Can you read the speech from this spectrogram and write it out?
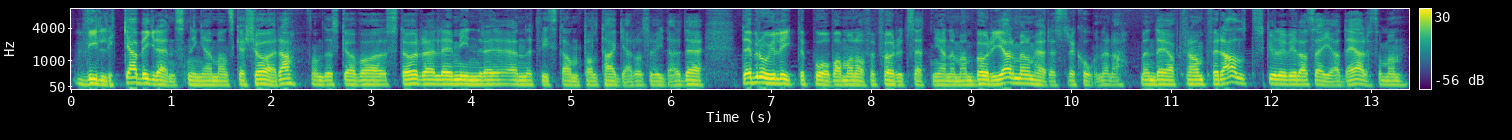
vilka begränsningar man ska köra. Om det ska vara större eller mindre än ett visst antal taggar och så vidare. Det, det beror ju lite på vad man har för förutsättningar när man börjar med de här restriktionerna. Men det jag framförallt skulle vilja säga där som man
